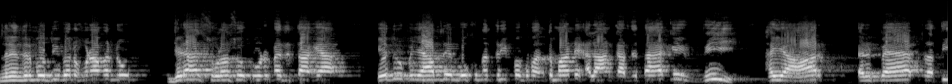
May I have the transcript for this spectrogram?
ਨਰਿੰਦਰ ਮੋਦੀ ਵੱਲੋਂ ਹੁਣਾਂ ਵੱਲੋਂ ਜਿਹੜਾ ਹੈ 1600 ਕਰੋੜ ਰੁਪਏ ਦਿੱਤਾ ਗਿਆ, ਇਧਰੋਂ ਪੰਜਾਬ ਦੇ ਮੁੱਖ ਮੰਤਰੀ ਭਗਵੰਤ ਮਾਨ ਨੇ ਐਲਾਨ ਕਰ ਦਿੱਤਾ ਹੈ ਕਿ 20000 ਰੁਪਏ ਪ੍ਰਤੀ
